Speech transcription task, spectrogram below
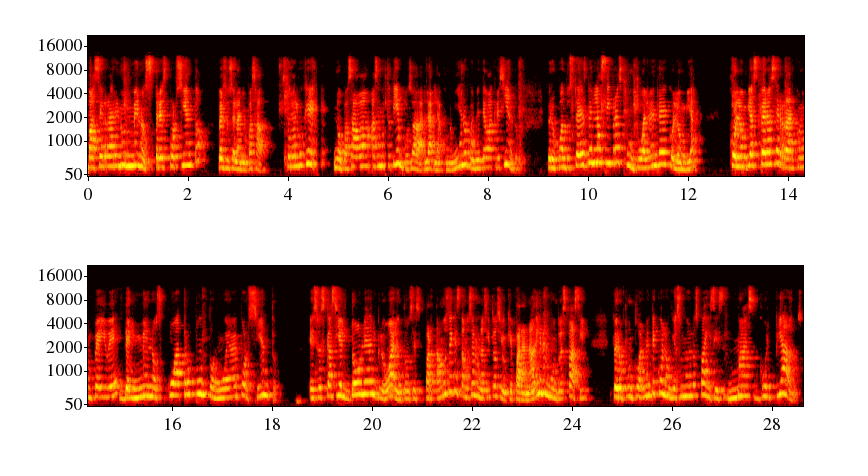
va a cerrar en un menos 3% versus el año pasado. Esto era algo que no pasaba hace mucho tiempo, o sea, la, la economía normalmente va creciendo. Pero cuando ustedes ven las cifras puntualmente de Colombia, Colombia espera cerrar con un PIB del menos 4.9%. Eso es casi el doble del global. Entonces, partamos de que estamos en una situación que para nadie en el mundo es fácil, pero puntualmente Colombia es uno de los países más golpeados.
